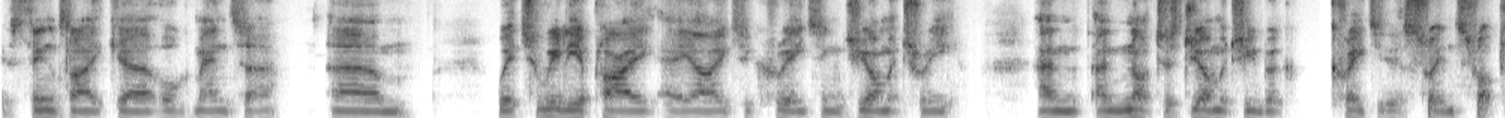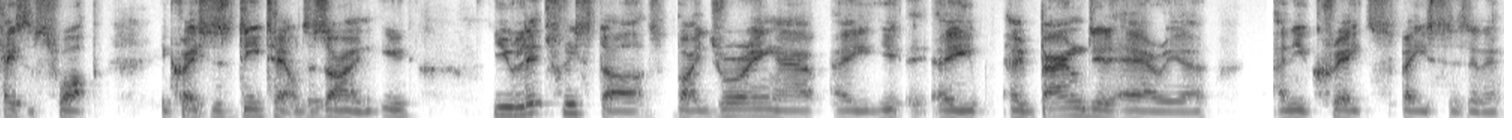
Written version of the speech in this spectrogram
it's things like uh, um, which really apply AI to creating geometry and and not just geometry, but creating in Swapp case of Swapp, it creates detailed design. You you literally start by drawing out a, a, a bounded area and you create spaces in it.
